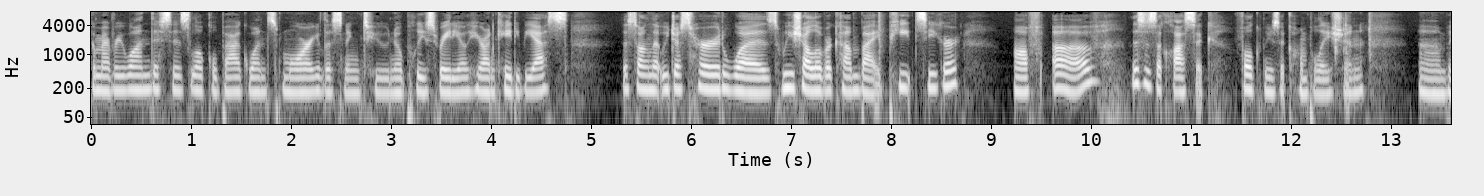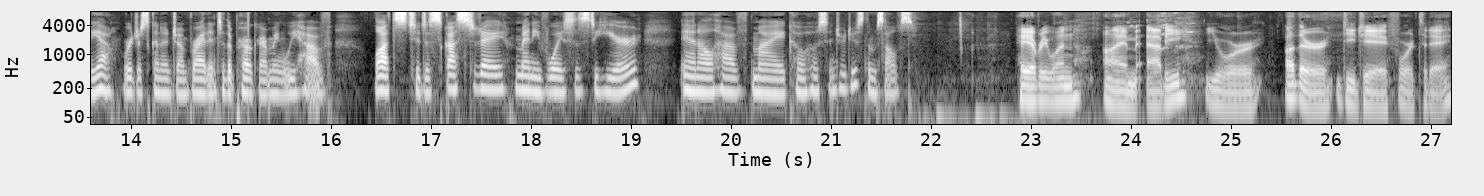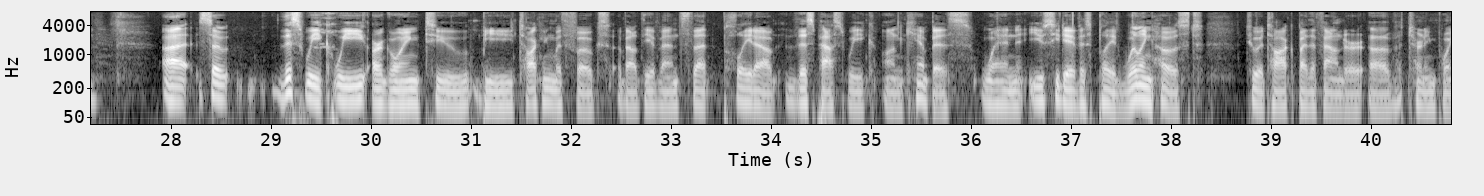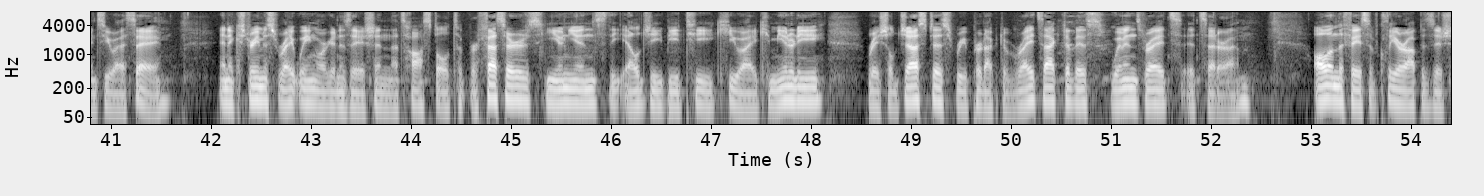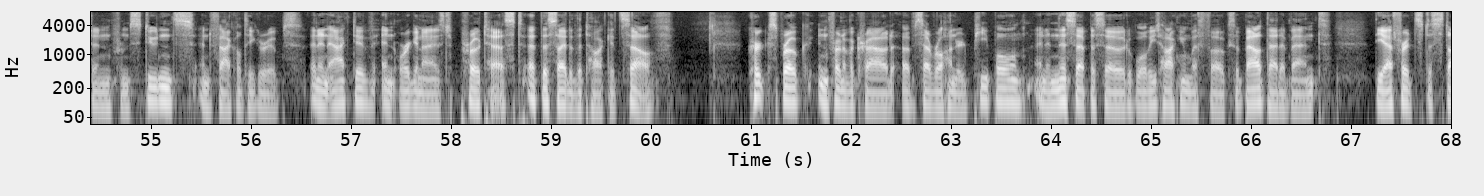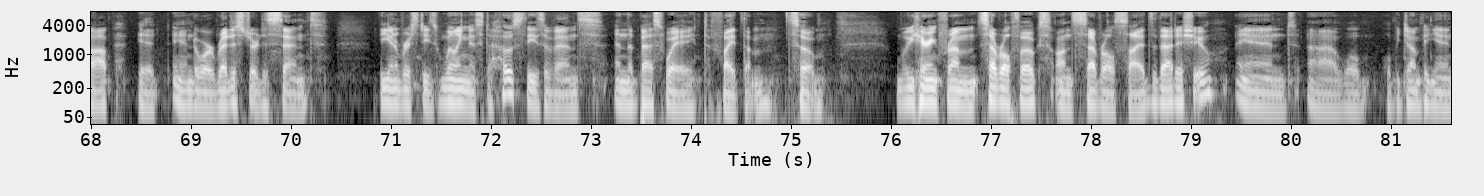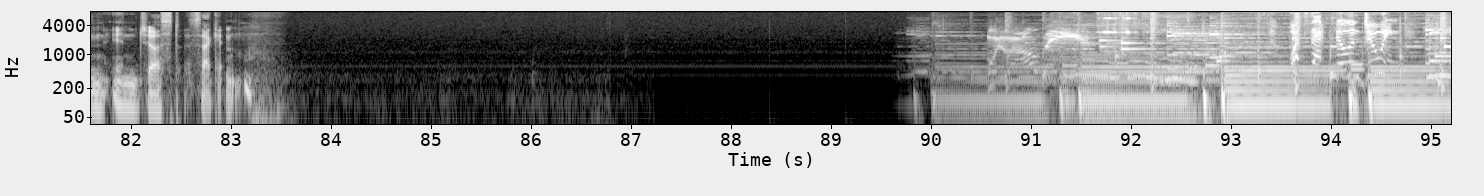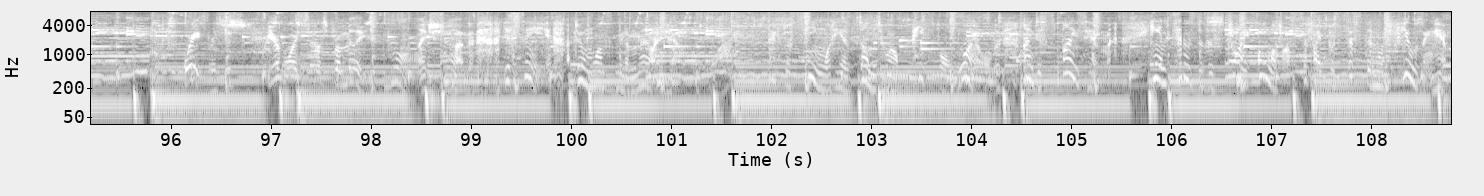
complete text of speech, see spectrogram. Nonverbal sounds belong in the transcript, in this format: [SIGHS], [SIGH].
Welcome, everyone. This is Local Bag once more. You're listening to No Police Radio here on KDVS. The song that we just heard was We Shall Overcome by Pete Seeger off of, this is a classic folk music compilation. Um, but yeah, we're just going to jump right into the programming. We have lots to discuss today, many voices to hear, and I'll have my co hosts introduce themselves. Hey everyone, I'm Abby, your other DJ for today. Uh, so this week we are going to be talking with folks about the events that played out this past week on campus when UC Davis played willing host to a talk by the founder of Turning Points USA, an extremist right-wing organization that's hostile to professors, unions, the LGBTQI community, racial justice, reproductive rights activists, women's rights, etc all in the face of clear opposition from students and faculty groups and an active and organized protest at the site of the talk itself. Kirk spoke in front of a crowd of several hundred people, and in this episode, we'll be talking with folks about that event, the efforts to stop it and or register dissent, the university's willingness to host these events, and the best way to fight them. So We'll be hearing from several folks on several sides of that issue, and uh, we'll we'll be jumping in in just a second. What's that villain doing? Wait, Princess, your voice sounds familiar. Oh, it should. You see, Doom wants me to marry him. What he has done to our peaceful world, I despise him. He intends to destroy all of us if I persist in refusing him.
